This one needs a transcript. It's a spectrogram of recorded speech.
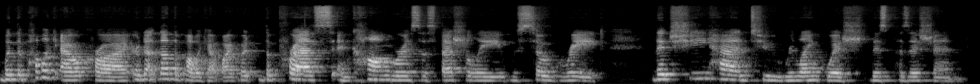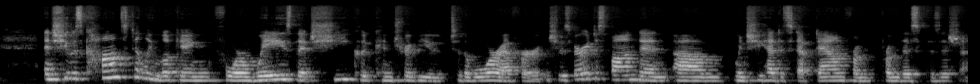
but the public outcry or not, not the public outcry but the press and congress especially was so great that she had to relinquish this position. And she was constantly looking for ways that she could contribute to the war effort. She was very despondent um, when she had to step down from, from this position.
